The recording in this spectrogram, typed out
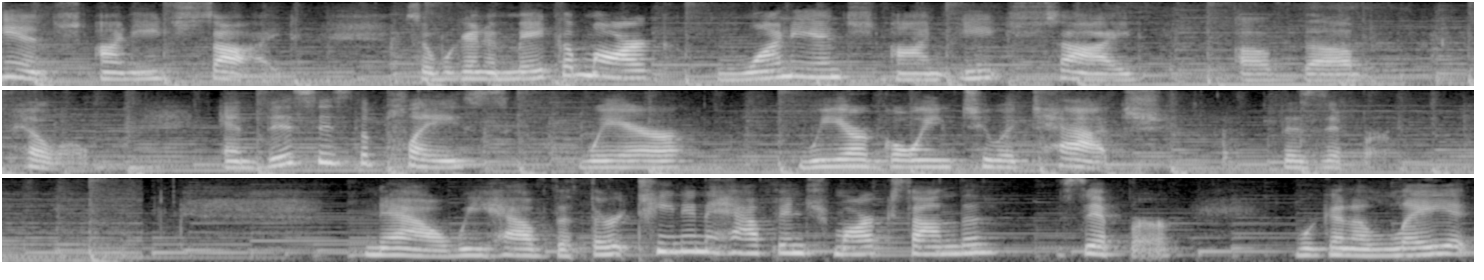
inch on each side. So we're gonna make a mark one inch on each side of the pillow. And this is the place where we are going to attach the zipper. Now we have the 13 and a half inch marks on the zipper. We're gonna lay it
